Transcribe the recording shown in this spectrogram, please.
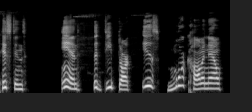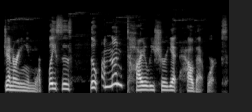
pistons, and the deep dark is more common now, generating in more places, though I'm not entirely sure yet how that works.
